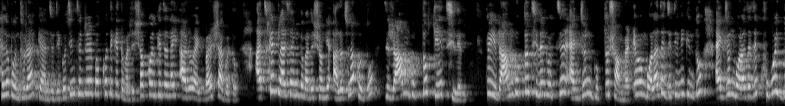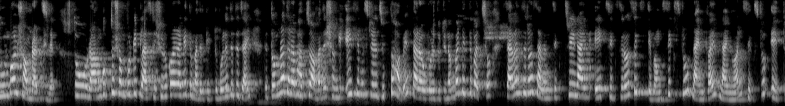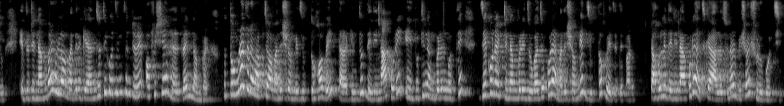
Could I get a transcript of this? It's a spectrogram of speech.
Hello বন্ধুরা, জ্ঞানজ্যোতি coaching সেন্টারের পক্ষ থেকে তোমাদের সকলকে জানাই আরও একবার স্বাগত। আজকের ক্লাসে আমি তোমাদের সঙ্গে আলোচনা করব যে রামগুপ্ত কে ছিলেন। তো এই রামগুপ্ত ছিলেন হচ্ছে একজন গুপ্ত সম্রাট এবং বলা যায় যে তিনি কিন্তু একজন বলা যায় যে খুবই দুর্বল সম্রাট ছিলেন। তো রামগুপ্ত সম্পর্কে ক্লাসটি শুরু করার আগে তোমাদেরকে একটু বলে দিতে চাই যে তোমরা যারা ভাবছ আমাদের সঙ্গে এই সেমিস্টারে যুক্ত হবে, তারা উপরে দুটি নাম্বার দেখতে পাচ্ছ seven zero seven six three nine eight six zero six এবং six two nine five nine one six two eight two এই দুটি নাম্বার হলো আমাদের জ্ঞানজ্যোতি কোচিং সেন্টারের অফিসিয়াল হেল্পলাইন নাম্বার তো তোমরা যারা ভাবছ আমাদের সঙ্গে যুক্ত হবে, তারা কিন্তু দেরি না করে এই দুটি নাম্বারের মধ্যে যে কোনো একটি নাম্বারে যোগাযোগ করে আমাদের সঙ্গে যুক্ত হয়ে যেতে পারো। তাহলে দেরি না করে আজকে আলোচনার বিষয় শুরু করছি।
